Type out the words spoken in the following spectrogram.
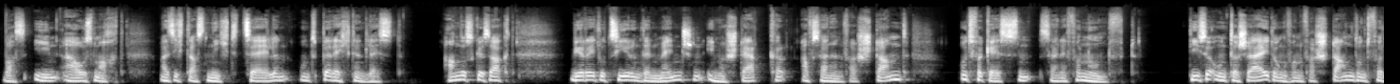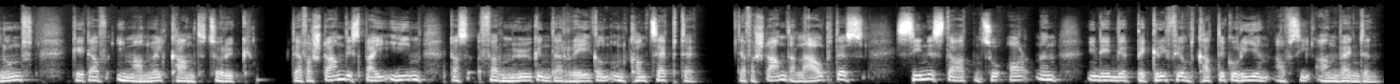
was ihn ausmacht, weil sich das nicht zählen und berechnen lässt. Anders gesagt, wir reduzieren den Menschen immer stärker auf seinen Verstand und vergessen seine Vernunft. Diese Unterscheidung von Verstand und Vernunft geht auf Immanuel Kant zurück. Der Verstand ist bei ihm das Vermögen der Regeln und Konzepte. Der Verstand erlaubt es, Sinnesdaten zu ordnen, indem wir Begriffe und Kategorien auf sie anwenden.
